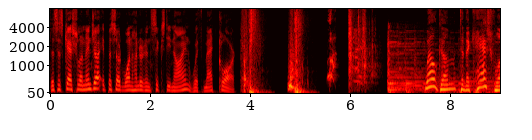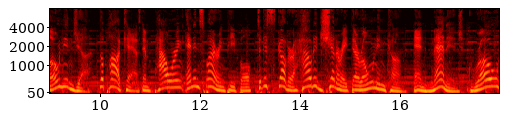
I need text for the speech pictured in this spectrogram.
This is Cashflow Ninja, episode 169 with Matt Clark. Welcome to the Cashflow Ninja, the podcast empowering and inspiring people to discover how to generate their own income and manage, grow,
